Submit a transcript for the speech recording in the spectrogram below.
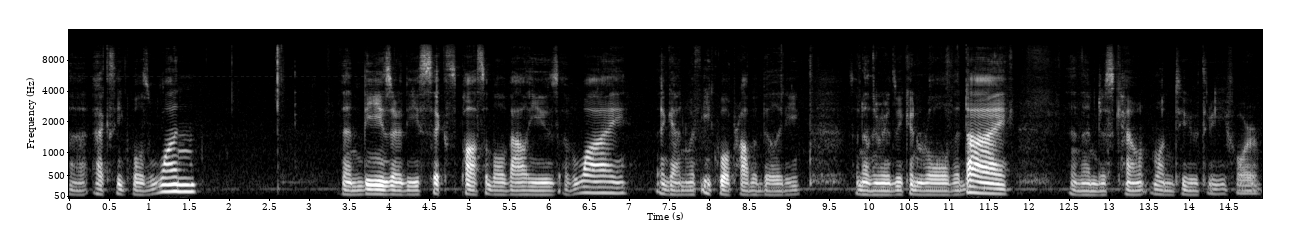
uh, x equals 1, then these are the six possible values of y, again with equal probability. So in other words, we can roll the die and then just count 1, 2, 3, 4,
